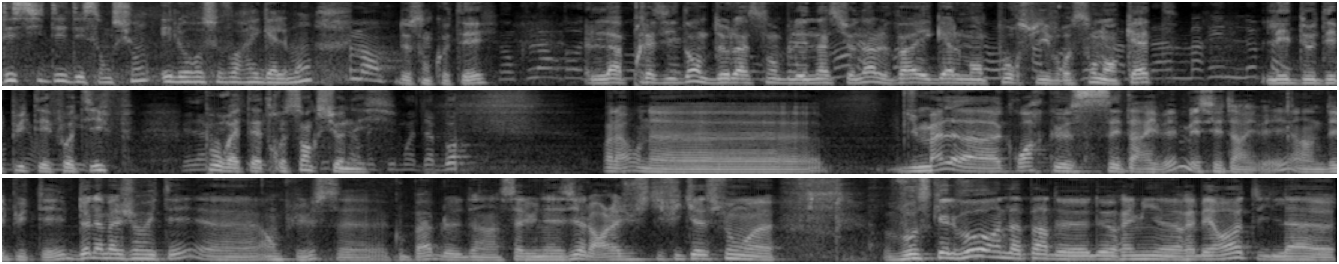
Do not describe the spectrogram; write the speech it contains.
décider des sanctions et le recevoir également. De son côté, la présidente de l'Assemblée nationale va également poursuivre son enquête. Les deux députés fautifs pourraient être sanctionnés. Voilà, on a du mal à croire que c'est arrivé, mais c'est arrivé. Un député de la majorité, euh, en plus, euh, coupable d'un salut nazi. Alors la justification. euh, vaut ce qu'elle vaut hein, de la part de, de Rémi euh, Rebérotte. Il l'a euh,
